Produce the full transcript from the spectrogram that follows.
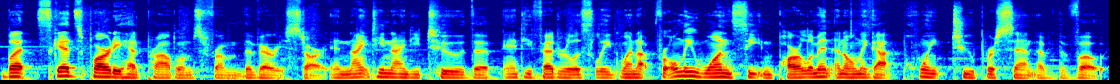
But Sked's party had problems from the very start. In 1992, the Anti Federalist League went up for only one seat in parliament and only got 0.2% of the vote.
